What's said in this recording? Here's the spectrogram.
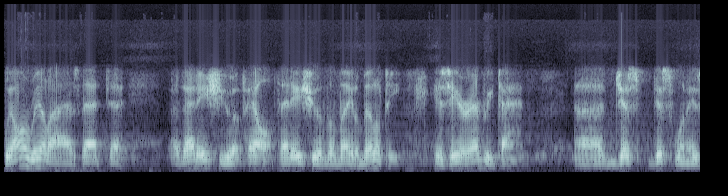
we all realize that uh, uh, that issue of health, that issue of availability, is here every time. Uh, just this one is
